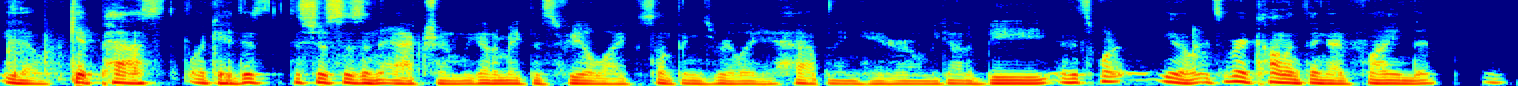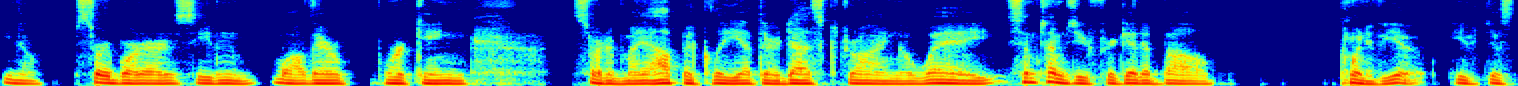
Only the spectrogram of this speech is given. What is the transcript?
you know, get past. Okay, this this just isn't action. We got to make this feel like something's really happening here, and we got to be. And it's one, you know, it's a very common thing I find that you know, storyboard artists, even while they're working sort of myopically at their desk drawing away, sometimes you forget about point of view. You just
